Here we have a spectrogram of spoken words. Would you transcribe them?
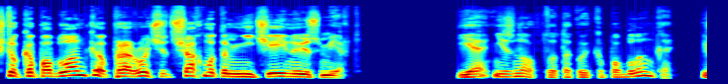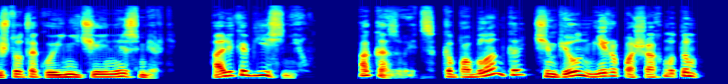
что Капабланка пророчит шахматам ничейную смерть». Я не знал, кто такой Капабланка и что такое ничейная смерть. Алик объяснил. Оказывается, Капабланка — чемпион мира по шахматам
